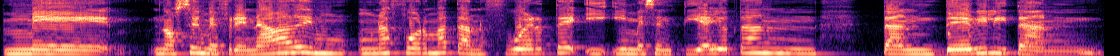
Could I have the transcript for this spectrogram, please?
me, no sé, me frenaba de una forma tan fuerte y, me sentía yo tan, tan débil y tan,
